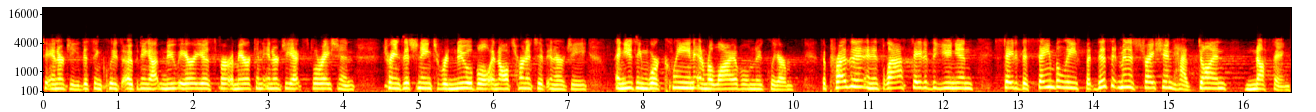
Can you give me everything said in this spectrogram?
to energy. This includes opening up new areas for American energy exploration, transitioning to renewable and alternative energy, and using more clean and reliable nuclear. The President, in his last State of the Union, stated the same belief, but this administration has done nothing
